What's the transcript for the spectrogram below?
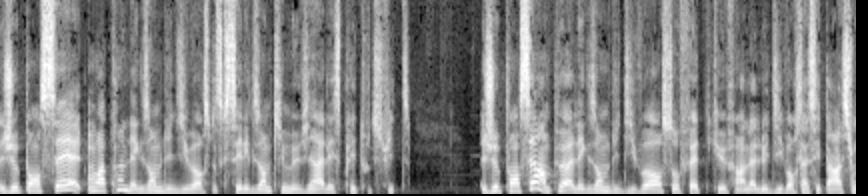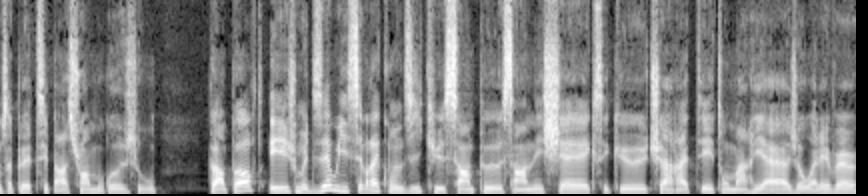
Je pensais, on va prendre l'exemple du divorce parce que c'est l'exemple qui me vient à l'esprit tout de suite je pensais un peu à l'exemple du divorce, au fait que, enfin, le divorce, la séparation, ça peut être séparation amoureuse ou peu importe. Et je me disais, oui, c'est vrai qu'on dit que c'est un peu, c'est un échec, c'est que tu as raté ton mariage ou whatever.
